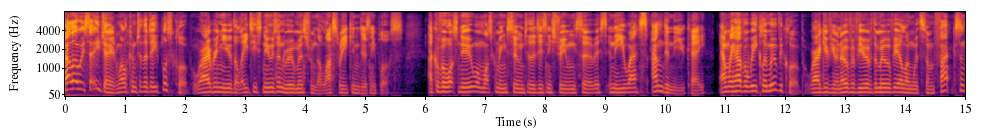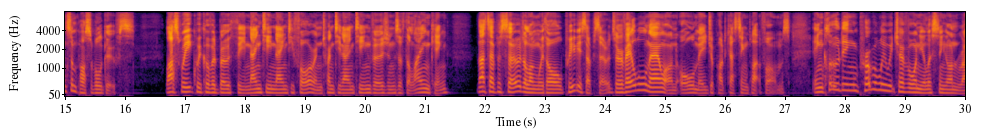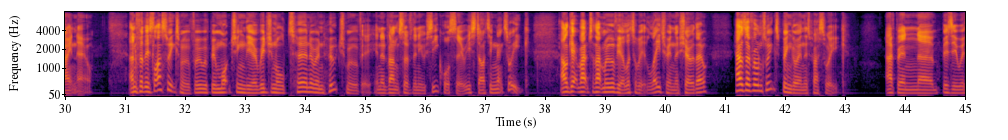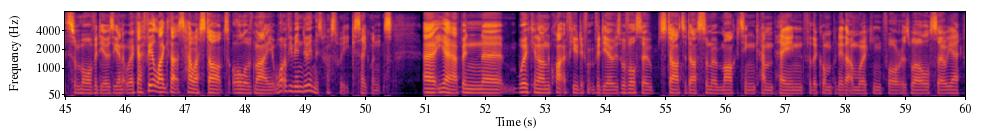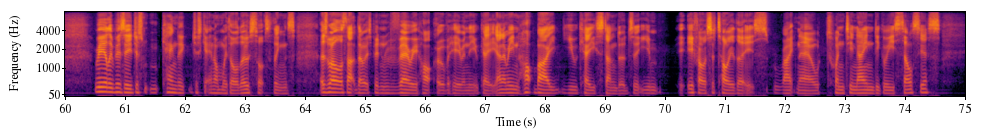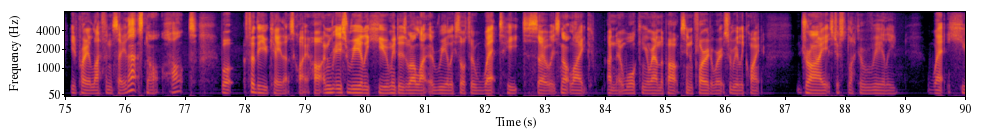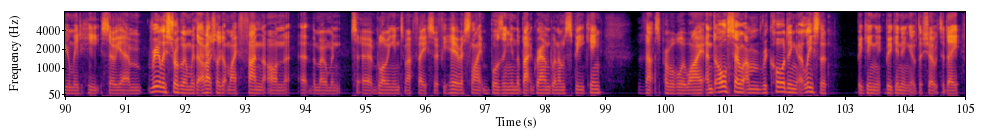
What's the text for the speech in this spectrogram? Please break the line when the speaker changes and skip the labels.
Hello, it's AJ, and welcome to the D Plus Club, where I bring you the latest news and rumours from the last week in Disney Plus. I cover what's new and what's coming soon to the Disney streaming service in the US and in the UK. And we have a weekly movie club, where I give you an overview of the movie along with some facts and some possible goofs. Last week we covered both the 1994 and 2019 versions of The Lion King. That episode, along with all previous episodes, are available now on all major podcasting platforms, including probably whichever one you're listening on right now. And for this last week's movie, we've been watching the original Turner and Hooch movie in advance of the new sequel series starting next week. I'll get back to that movie a little bit later in the show, though. How's everyone's week's been going this past week? I've been uh, busy with some more videos again at work. I feel like that's how I start all of my "What have you been doing this past week?" segments. Uh, yeah, I've been uh, working on quite a few different videos. We've also started our summer marketing campaign for the company that I'm working for as well. So yeah, really busy, just kind of just getting on with all those sorts of things. As well as that, though, it's been very hot over here in the UK, and I mean hot by UK standards. You, if I was to tell you that it's right now 29 degrees Celsius, you'd probably laugh and say that's not hot but for the UK, that's quite hot, and it's really humid as well, like a really sort of wet heat. So it's not like I don't know walking around the parks in Florida where it's really quite dry. It's just like a really wet, humid heat. So yeah, I'm really struggling with it. I've actually got my fan on at the moment, uh, blowing into my face. So if you hear a slight buzzing in the background when I'm speaking, that's probably why. And also, I'm recording at least the beginning beginning of the show today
